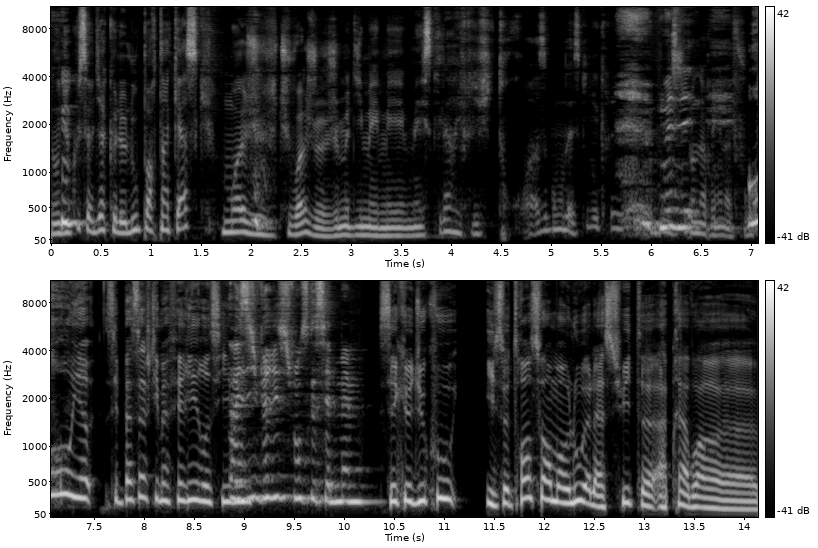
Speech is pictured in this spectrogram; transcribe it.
Donc du coup ça veut dire que le loup porte un casque. Moi je, tu vois, je, je me dis mais mais mais est-ce qu'il a réfléchi trois secondes? Est-ce qu'il écrit? Moi, j'ai- rien à foutre? Oh, il y a- c'est le passage qui m'a fait rire aussi. Vas-y, Véris, je pense que c'est le même. C'est que du coup, il se transforme en loup à la suite après avoir euh,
